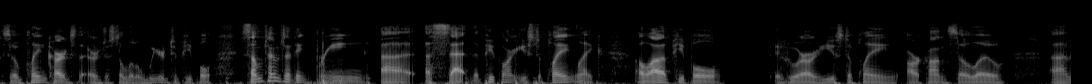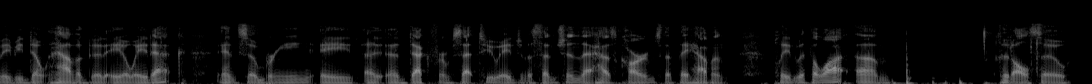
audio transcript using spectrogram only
so playing cards that are just a little weird to people. Sometimes I think bringing uh, a set that people aren't used to playing, like a lot of people who are used to playing Archon solo, uh, maybe don't have a good AOA deck, and so bringing a, a, a, deck from set two, Age of Ascension, that has cards that they haven't played with a lot, um, could also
